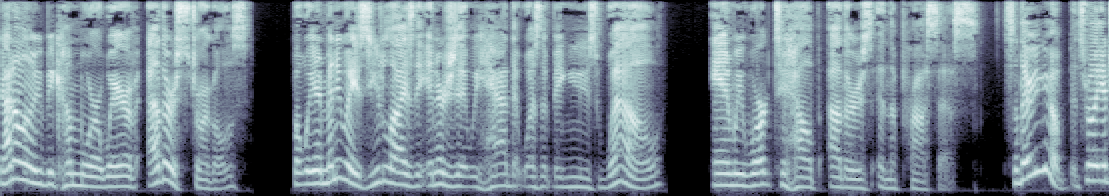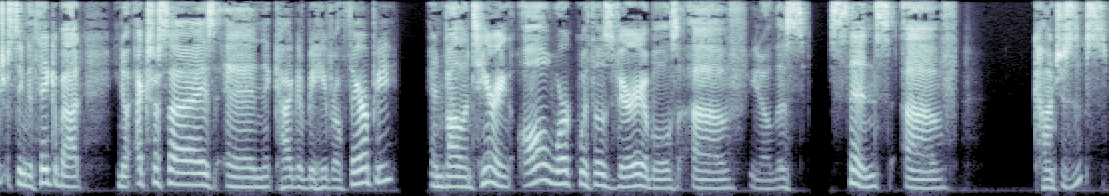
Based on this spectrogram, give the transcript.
not only we become more aware of other struggles, but we in many ways utilize the energy that we had that wasn't being used well, and we work to help others in the process. So there you go. It's really interesting to think about, you know, exercise and cognitive behavioral therapy and volunteering all work with those variables of, you know, this sense of consciousness,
